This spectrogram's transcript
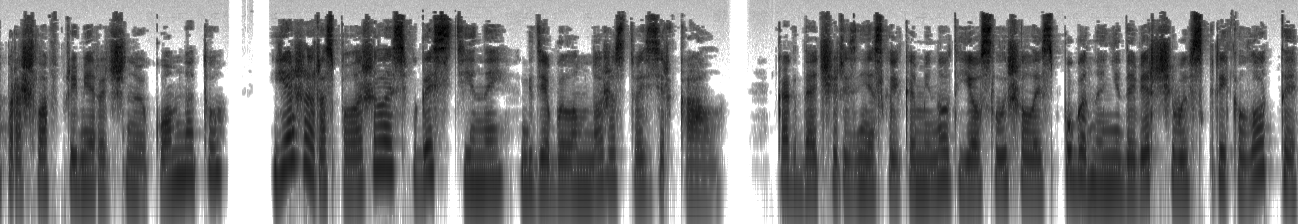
прошла в примерочную комнату, я же расположилась в гостиной, где было множество зеркал. Когда через несколько минут я услышала испуганно недоверчивый вскрик Лотты,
